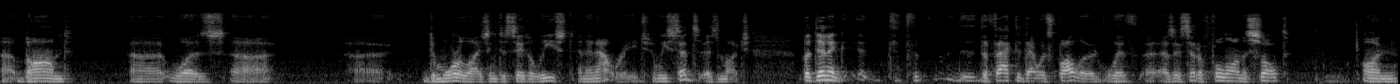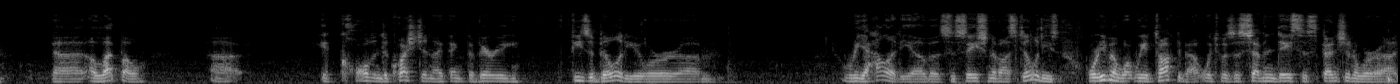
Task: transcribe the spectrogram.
uh, bombed, uh, was demoralizing to say the least, and an outrage. And we said as much. But then the fact that that was followed with, as I said, a full-on assault on uh, Aleppo, uh, it called into question, I think, the very feasibility or um, reality of a cessation of hostilities, or even what we had talked about, which was a seven-day suspension or uh,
